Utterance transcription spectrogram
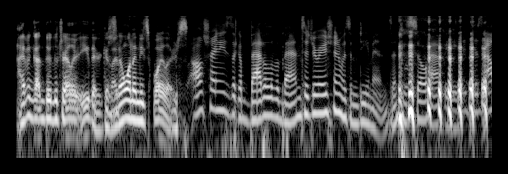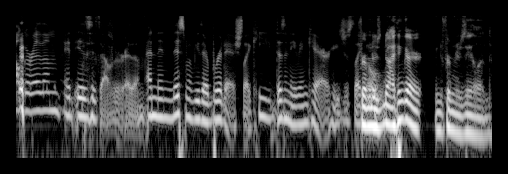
I haven't gotten through the trailer either because I don't want any spoilers. All Shiny is like a battle of a band situation with some demons, and he's so happy. It's his algorithm. It is his algorithm, and in this movie, they're British. Like he doesn't even care. He's just like From oh, New, no, I think they're from New Zealand.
